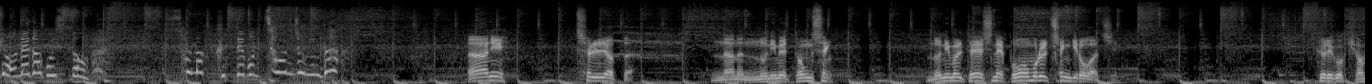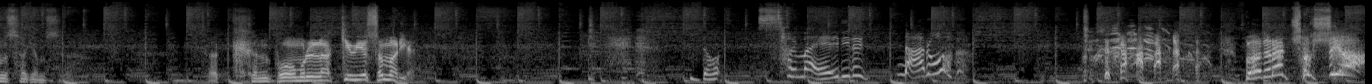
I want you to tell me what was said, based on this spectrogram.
변해가고 있어. 설마 그때 본 차원종인가? 아니, 틀렸다. 나는 누님의 동생. 누님을 대신해 보물을 챙기러 왔지. 그리고 겸사겸사 더 큰 보물을 낳기 위해서 말이야. 너 설마 에리를 나로? 받아라 척수야!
